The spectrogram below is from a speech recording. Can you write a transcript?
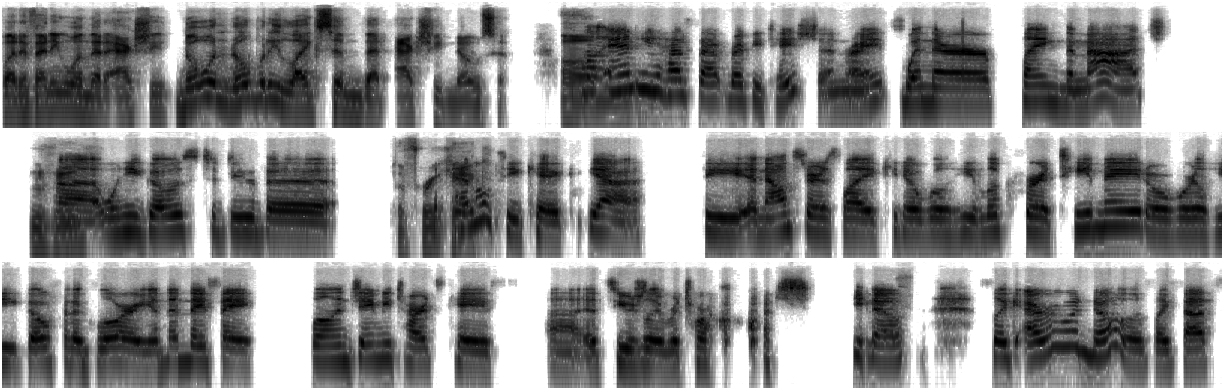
But if anyone that actually, no one, nobody likes him that actually knows him. Um, well, and he has that reputation, right? When they're playing the match, mm-hmm. uh, when he goes to do the the free the kick. penalty kick, yeah, the announcer is like, you know, will he look for a teammate or will he go for the glory? And then they say, well, in Jamie Tartt's case, uh, it's usually a rhetorical question. You know, it's like everyone knows, like that's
